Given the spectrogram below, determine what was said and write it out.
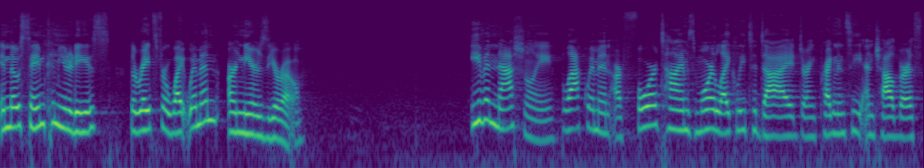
In those same communities, the rates for white women are near zero. Even nationally, black women are four times more likely to die during pregnancy and childbirth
